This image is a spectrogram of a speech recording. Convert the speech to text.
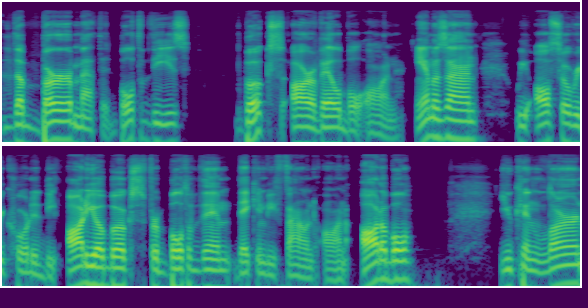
the BRRRR method. Both of these books are available on Amazon. We also recorded the audiobooks for both of them. They can be found on Audible. You can learn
